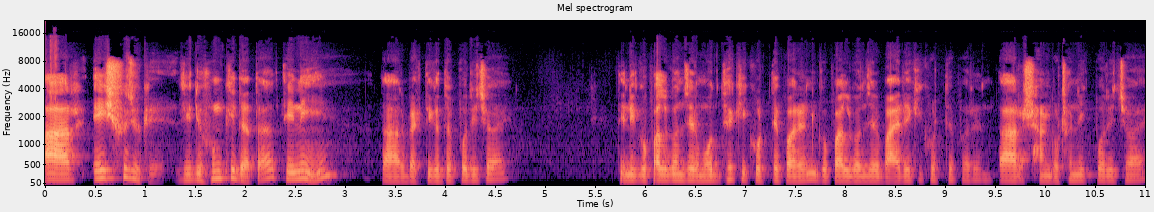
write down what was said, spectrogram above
আর এই সুযোগে যিনি হুমকিদাতা, তিনি তার ব্যক্তিগত পরিচয়, তিনি গোপালগঞ্জের মধ্যে কি করতে পারেন, গোপালগঞ্জের বাইরে কি করতে পারেন, তার সাংগঠনিক পরিচয়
